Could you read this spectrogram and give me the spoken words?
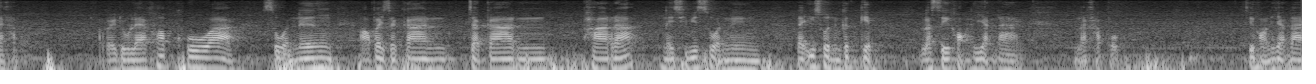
นะครับ เอาไปดูแลครอบครัวส่วนหนึ่งเอาไปจัดการจากการภาระในชีวิตส่วนหนึ่งและอีกส่วนหนึ่งก็เก็บและซื้อของที่อยากได้นะครับผมซื้อของที่อยากได้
